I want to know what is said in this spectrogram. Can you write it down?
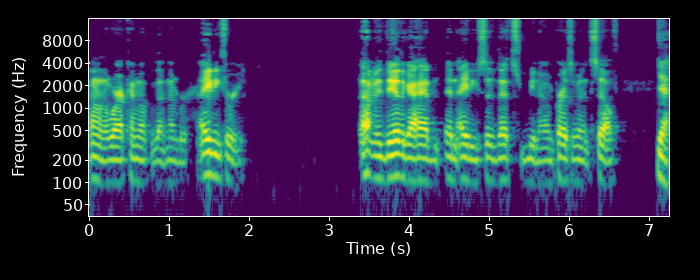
I don't know where I came up with that number. 83. I mean, the other guy had an 80, so that's, you know, impressive in itself. Yeah.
